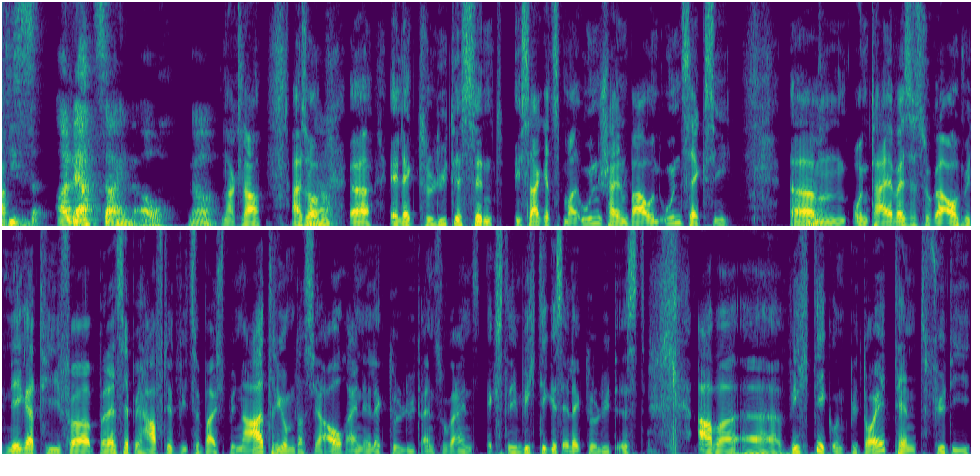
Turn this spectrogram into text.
auf dieses Alertsein auch. Ja, Na klar. Also Ja. äh, Elektrolyte sind, ich sage jetzt mal, unscheinbar und unsexy. Ähm, Und teilweise sogar auch mit negativer Presse behaftet, wie zum Beispiel Natrium, das ja auch ein Elektrolyt, ein sogar ein extrem wichtiges Elektrolyt ist. Aber äh, wichtig und bedeutend für die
